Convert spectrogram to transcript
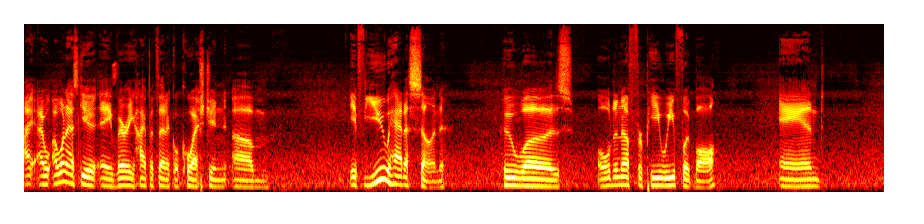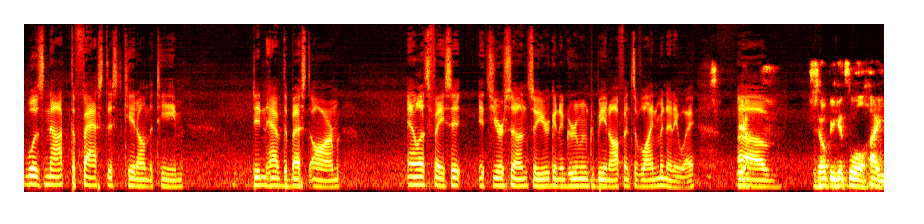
I, I, I want to ask you a very hypothetical question. Um, if you had a son who was old enough for Pee Wee football and was not the fastest kid on the team, didn't have the best arm, and let's face it, it's your son, so you're going to groom him to be an offensive lineman anyway. Yeah. Um, Just hope he gets a little height.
